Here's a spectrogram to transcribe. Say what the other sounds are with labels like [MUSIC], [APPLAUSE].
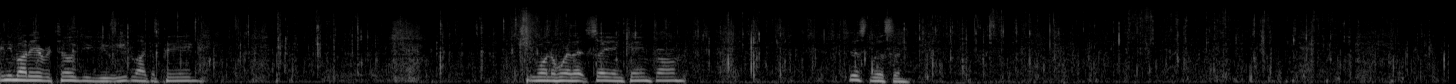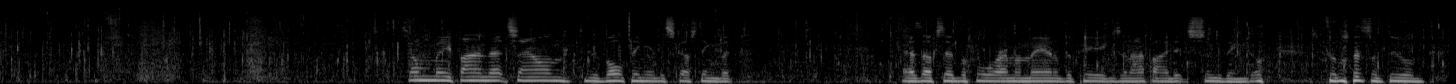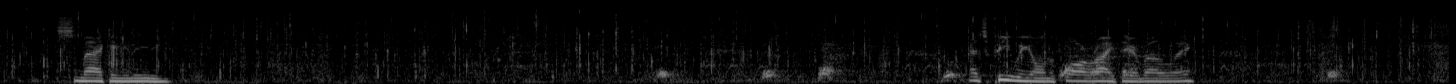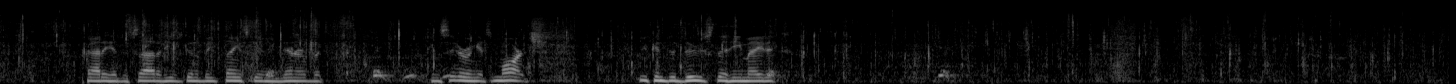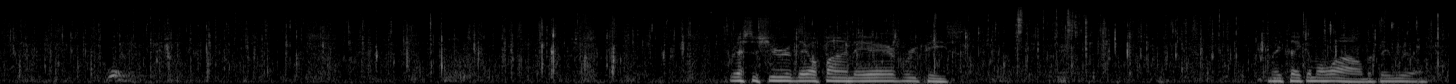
Anybody ever told you you eat like a pig? You wonder where that saying came from? Just listen. Some may find that sound revolting or disgusting, but as I've said before, I'm a man of the pigs and I find it soothing to, [LAUGHS] to listen to them smacking and eating. That's Pee Wee on the far right there, by the way. Patty had decided he was going to be Thanksgiving dinner, but considering it's March, you can deduce that he made it. Rest assured they'll find every piece. May take them a while, but they will.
